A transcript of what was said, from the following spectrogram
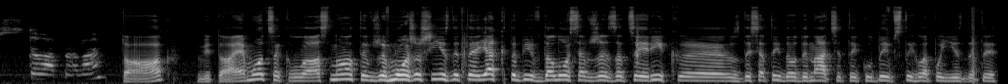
здала права. Так, вітаємо, це класно. Ти вже можеш їздити. Як тобі вдалося вже за цей рік е, з 10 до 11, куди встигла поїздити?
